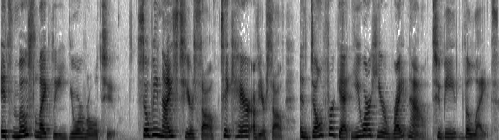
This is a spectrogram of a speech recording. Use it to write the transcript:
It's most likely your role too. So be nice to yourself, take care of yourself, and don't forget you are here right now to be the light.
